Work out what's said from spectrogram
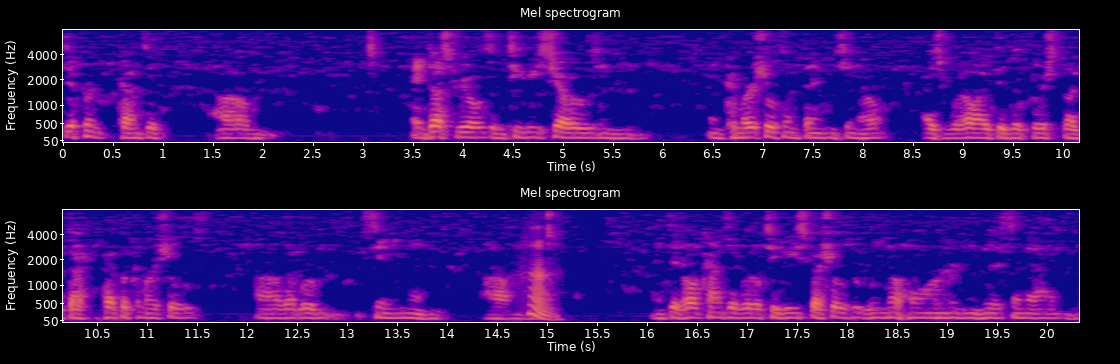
different kinds of, um, industrials and TV shows and, and commercials and things, you know, as well. I did the first like Dr. Pepper commercials uh, that were seen and um, huh. and did all kinds of little TV specials with Lena Horne and this and that, and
